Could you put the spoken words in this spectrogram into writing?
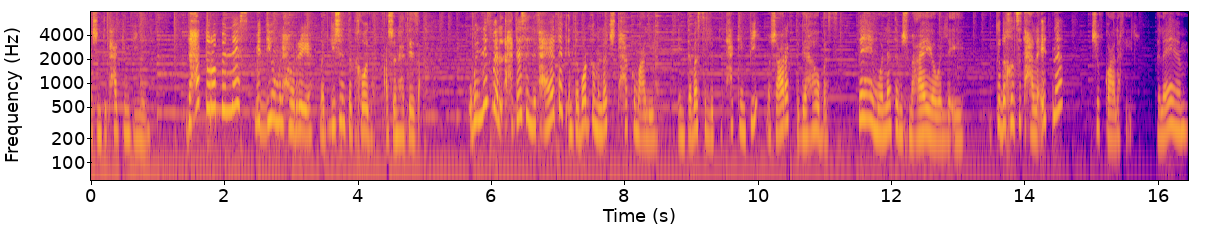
عشان تتحكم فيهم. ده حتى رب الناس مديهم الحرية ما تجيش انت تاخدها عشان هتزعل. وبالنسبة للأحداث اللي في حياتك انت برضه مالكش تحكم عليها. انت بس اللي بتتحكم فيه مشاعرك تجاهها وبس. فاهم ولا انت مش معايا ولا إيه؟ كده خلصت حلقتنا. اشوفكم على خير. سلام.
